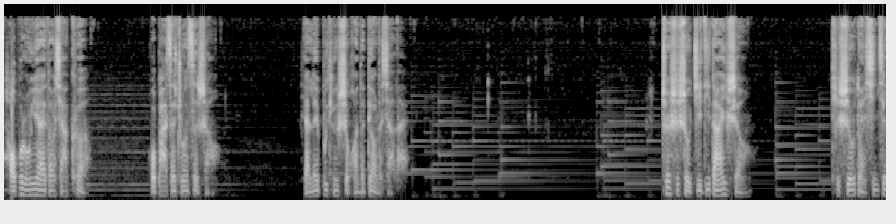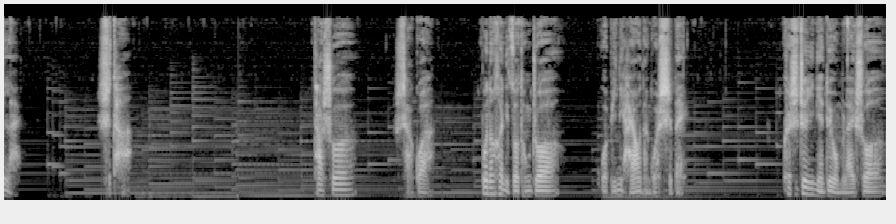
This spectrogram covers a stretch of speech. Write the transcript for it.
好不容易挨到下课，我趴在桌子上，眼泪不听使唤的掉了下来。这时手机滴答一声，提示有短信进来，是他。他说：“傻瓜，不能和你做同桌，我比你还要难过十倍。可是这一年对我们来说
